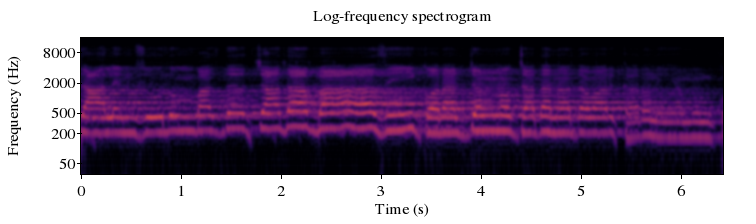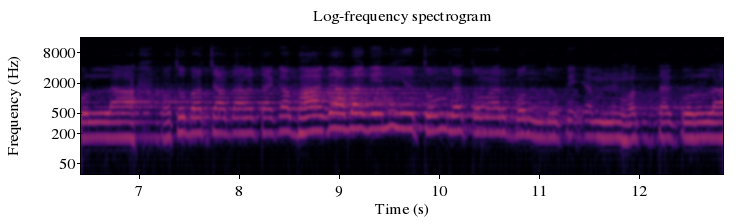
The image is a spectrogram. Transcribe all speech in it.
জালেম জুলুম বাজদের চাঁদাবাজি করার জন্য চাঁদা না দেওয়ার কারণে এমন করলা। অথবা চাঁদার টাকা ভাগাভাগি নিয়ে তোমরা তোমার বন্ধুকে এমনি হত্যা করলা।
